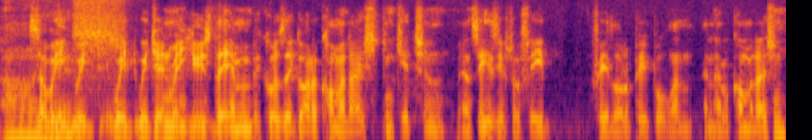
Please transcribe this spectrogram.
Ah, so yes. we, we, we, we generally use them because they got accommodation kitchen and it's easier to feed feed a lot of people and, and have accommodation.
